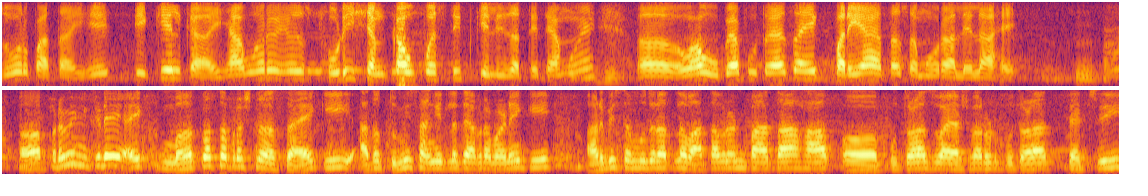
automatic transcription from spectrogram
जोर पाहता हे टिकेल का? ह्यावर थोडी शंका उपस्थित केली जाते. त्यामुळे हा उभ्या पुतळ्याचा एक पर्याय आता समोर आलेला आहे. प्रवीण इकडे एक महत्त्वाचा प्रश्न असा आहे की आता तुम्ही सांगितलं त्याप्रमाणे की अरबी समुद्रातलं वातावरण पाहता हा पुतळा जो आहे अश्वारूढ पुतळा त्याची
